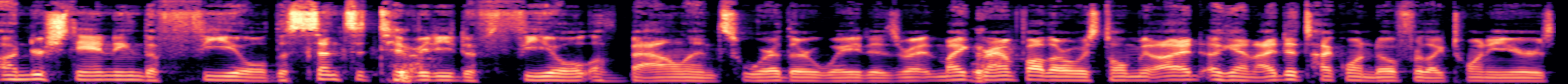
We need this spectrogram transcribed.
understanding the feel, the sensitivity yeah. to feel of balance, where their weight is. Right. My yeah. grandfather always told me. I again, I did taekwondo for like twenty years.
